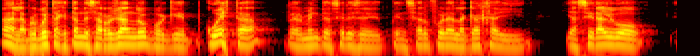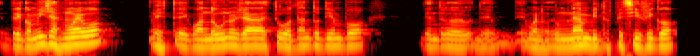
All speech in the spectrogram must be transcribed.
nada, la propuesta que están desarrollando, porque cuesta realmente hacer ese pensar fuera de la caja y, hacer algo, entre comillas, nuevo, este, cuando uno ya estuvo tanto tiempo dentro de, de- de, bueno, de un ámbito específico.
